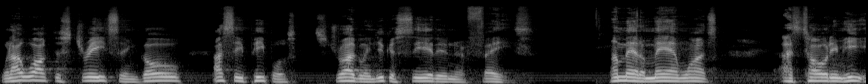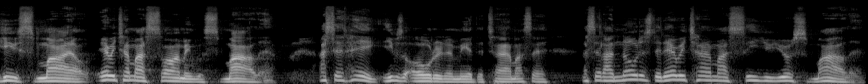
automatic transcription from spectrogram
when I walk the streets and go, I see people struggling. You can see it in their face. I met a man once. I told him he, he smiled. Every time I saw him, he was smiling. I said, Hey, he was older than me at the time. I said, I said, I noticed that every time I see you, you're smiling.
